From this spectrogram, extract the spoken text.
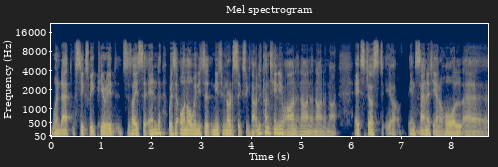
when that six week period decides to end, we'll say, oh no, we need to need to be another six weeks. Now it'll continue on and on and on and on. It's just you know, insanity on a whole uh,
